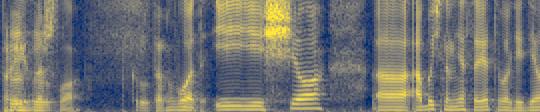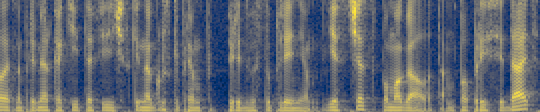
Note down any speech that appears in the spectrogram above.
произошло. Круто. Вот. И еще обычно мне советовали делать, например, какие-то физические нагрузки прямо перед выступлением. Если честно, помогало там поприседать.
